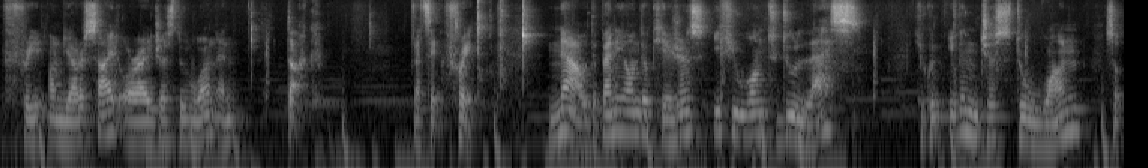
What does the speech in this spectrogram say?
three on the other side, or I just do one and duck. That's it, three. Now, depending on the occasions, if you want to do less, you can even just do one. So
